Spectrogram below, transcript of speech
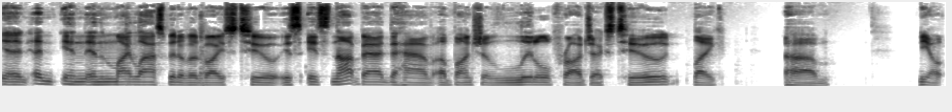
yeah, and, and and my last bit of advice too is it's not bad to have a bunch of little projects too. Like, um, you know,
